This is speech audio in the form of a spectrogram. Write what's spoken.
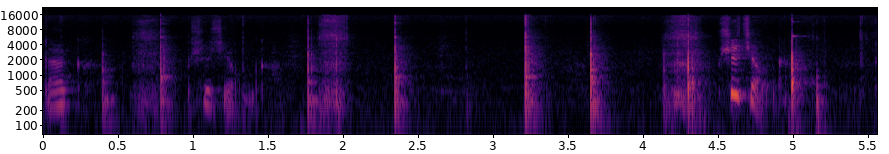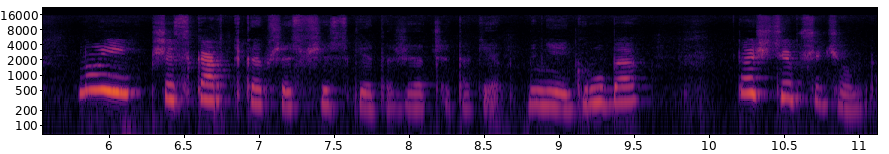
Tak? Przyciąga. Przyciąga. No i przez kartkę, przez wszystkie te rzeczy, takie mniej grube, też się przyciąga.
